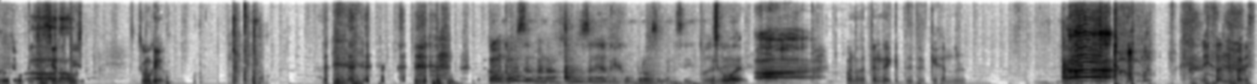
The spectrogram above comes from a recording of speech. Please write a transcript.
Muy. Es como que. ¿Cómo, cómo es, bueno, ¿cómo es un sonido quejumbroso? Bueno, sí. Pues, Es como de. ¡Ah! Bueno, depende de que te estés quejando, ¿no? ¡Ah! Eso no es.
